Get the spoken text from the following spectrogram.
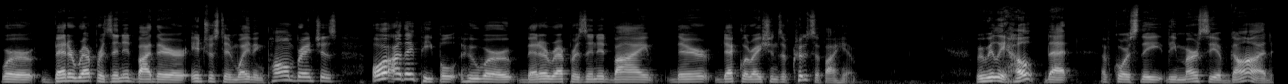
were better represented by their interest in waving palm branches, or are they people who were better represented by their declarations of crucify him? We really hope that, of course, the, the mercy of God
